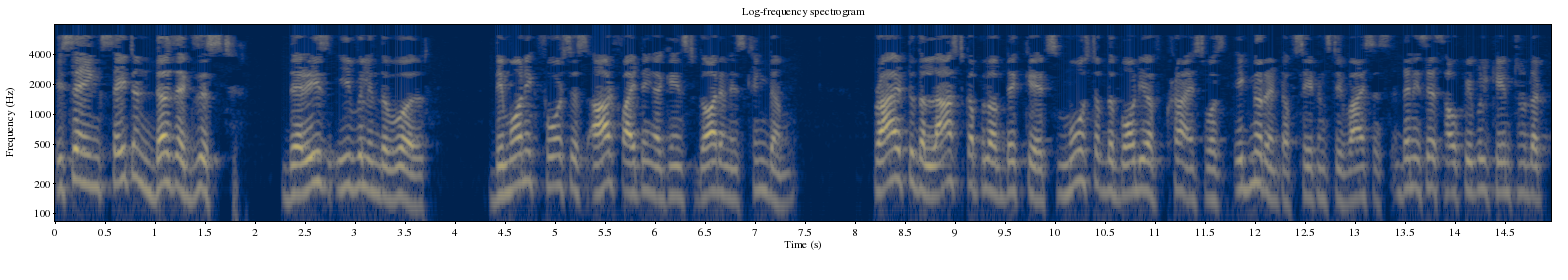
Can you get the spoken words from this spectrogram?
He's saying Satan does exist. There is evil in the world. Demonic forces are fighting against God and His kingdom. Prior to the last couple of decades, most of the body of Christ was ignorant of Satan's devices. And then he says how people came to know that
